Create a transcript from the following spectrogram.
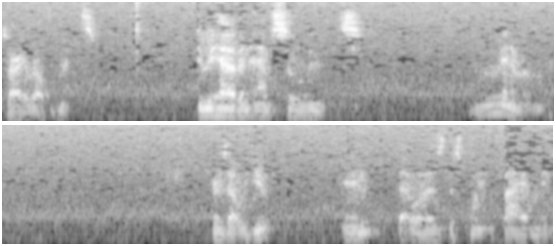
Sorry, a relative max. Do we have an absolute minimum? Turns out we do. And that was this point 5, negative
